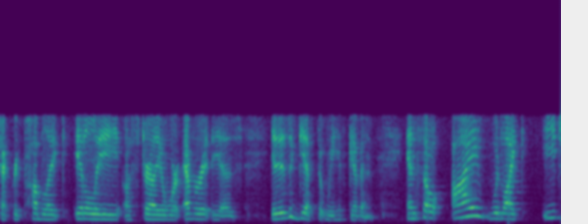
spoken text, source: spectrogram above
Czech Republic, Italy, Australia, wherever it is, it is a gift that we have given. And so I would like each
